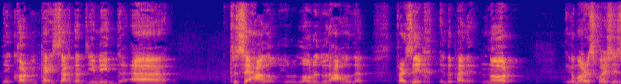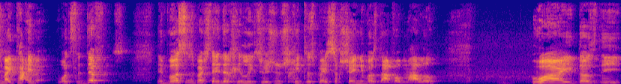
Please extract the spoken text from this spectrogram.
the korban Pesach that you need uh, to say halal. You're loaded with halal then. Farzich, independent. Nor, the Gemara's question is my timer. What's the difference? In ist besteht der Chilik zwischen Schitus Pesach Sheni was darf Halal? Why does the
